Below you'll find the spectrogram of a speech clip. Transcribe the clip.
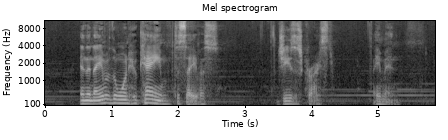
in the name of the one who came to save us, Jesus Christ. Amen.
